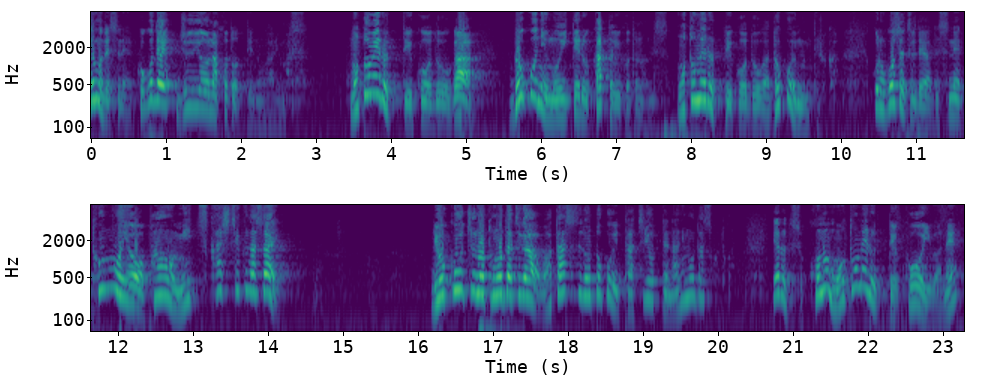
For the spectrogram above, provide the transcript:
でもですね、ここで重要なことっていうのがあります。求めるっていう行動がどこに向いてるかということなんです。求めるっていう行動がどこへ向いてるか。この五節ではですね、友よ、パンを三つ貸してください。旅行中の友達が私のとこに立ち寄って何も出すことがやるですよ。この求めるっていう行為はね、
